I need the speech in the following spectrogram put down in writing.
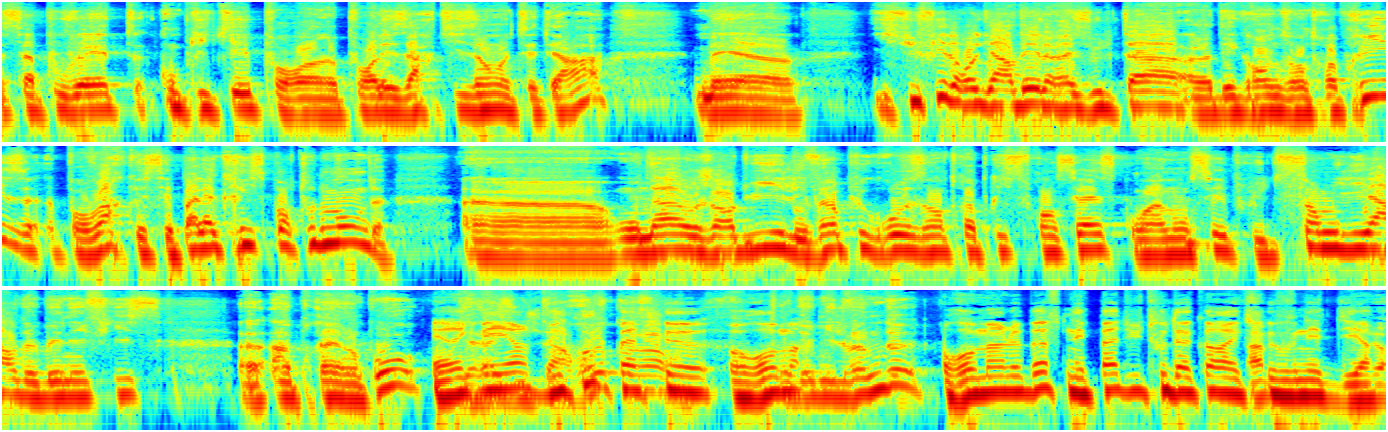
ça pouvait être compliqué pour pour les artisans, etc. Mais il suffit de regarder le résultat euh, des grandes entreprises pour voir que c'est pas la crise pour tout le monde. Euh, on a aujourd'hui les 20 plus grosses entreprises françaises qui ont annoncé plus de 100 milliards de bénéfices euh, après impôt. Eric Meyer, je vous coupe parce que Romain, 2022. Romain Leboeuf n'est pas du tout d'accord avec ce que vous venez de dire.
